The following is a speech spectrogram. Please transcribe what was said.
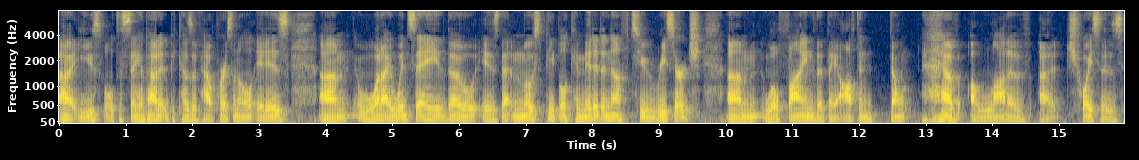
useful to say about it because of how personal it is. Um, what I would say, though, is that most people committed enough to research um, will find that they often don't have a lot of uh, choices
